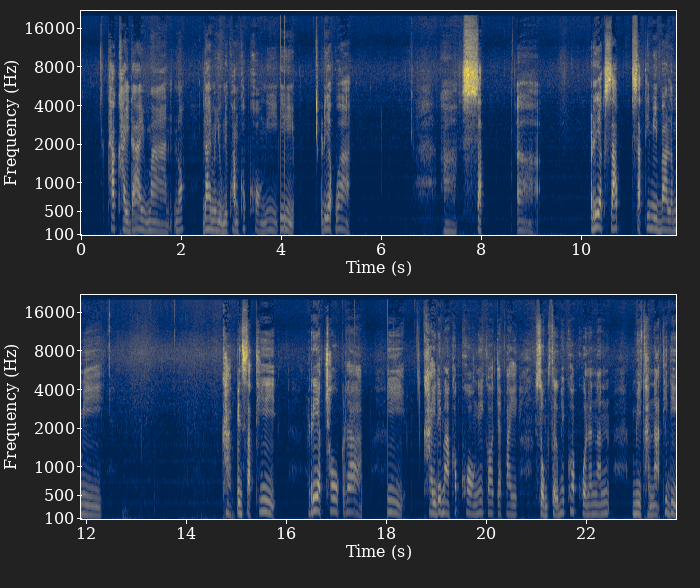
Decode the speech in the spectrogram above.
งถ้าใครได้มาเนาะได้มาอยู่ในความครอบครองนี่ที่เรียกว่าสัตว์เรียกทรัพย์ สัตว์ที่มีบารมี ค่ะ เป็นสัตว์ที่เรียกโชคลาภที่ใครได้มาครอบครองนี่ก็จะไปส่งเสริมให้ครอบครัวนั้นๆ มีฐานะที่ดี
